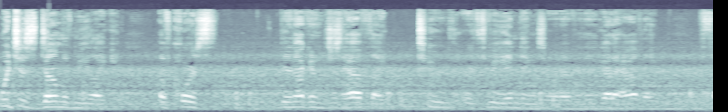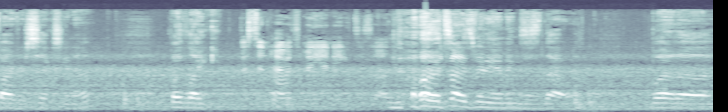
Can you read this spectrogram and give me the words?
which is dumb of me. Like, of course, they're not going to just have like two or three endings or whatever. They got to have like five or six, you know? But, like, This didn't have as many endings as that. no, it's not as many endings as that one. But, uh,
